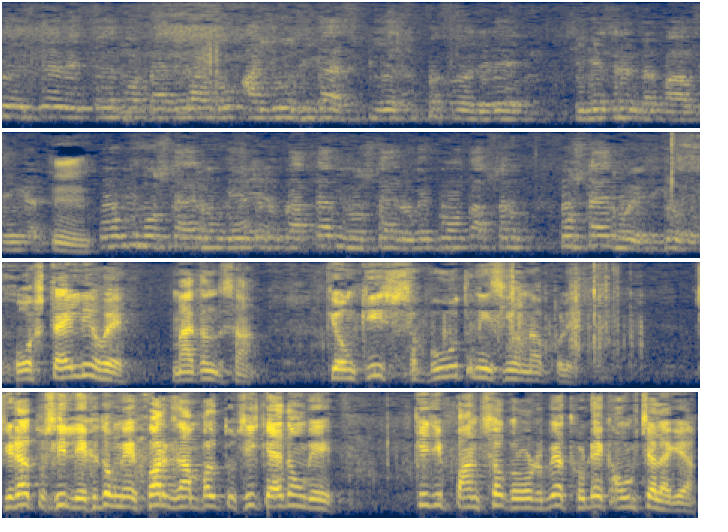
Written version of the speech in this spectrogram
ਕੇਸ ਦੇ ਵਿੱਚ ਤੁਹਾਡਾ ਜਿਹੜਾ ਉਦੋਂ ਆਈਓ ਸੀਗਾ ਐਸਪੀਐਸ ਜਿਹੜੇ ਸੀਗੇ ਸੁਰਿੰਦਰਪਾਲ ਸਿੰਘ ਉਹ ਵੀ ਹੋਸਟਾਈਲ ਹੋ ਗਏ ਜਦੋਂ ਪ੍ਰਾਪਤਾ ਵੀ ਹੋਸਟਾਈਲ ਹੋ ਗਏ ਬਹੁਤ ਅਫਸਰ ਹੋਸਟਾਈਲ ਹੋਏ ਸੀਗੇ ਹੋਸਟਾਈਲ ਨਹੀਂ ਹੋਏ। ਮੈਂ ਤੁਹਾਨੂੰ ਦੱਸਾਂ ਕਿਉਂਕਿ ਸਬੂਤ ਨਹੀਂ ਸੀ ਉਹਨਾਂ ਕੋਲੇ। ਜਿਹੜਾ ਤੁਸੀਂ ਲਿਖ ਦੋਗੇ ਫੋਰ ਐਗਜ਼ਾਮਪਲ ਤੁਸੀਂ ਕਹਿ ਦੋਗੇ ਕਿ ਜੀ 500 ਕਰੋੜ ਰੁਪਇਆ ਤੁਹਾਡੇ ਅਕਾਊਂਟ ਚਲਾ ਗਿਆ।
